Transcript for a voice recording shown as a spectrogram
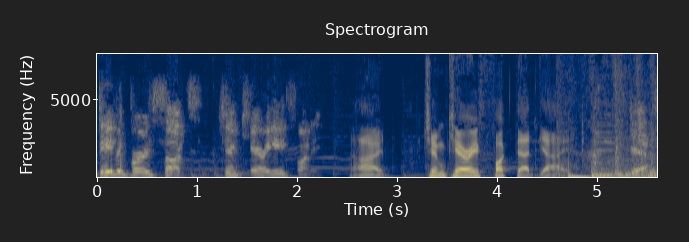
David Byrne sucks, Jim Carrey ain't funny. all right, Jim Carrey, fuck that guy. Yes.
